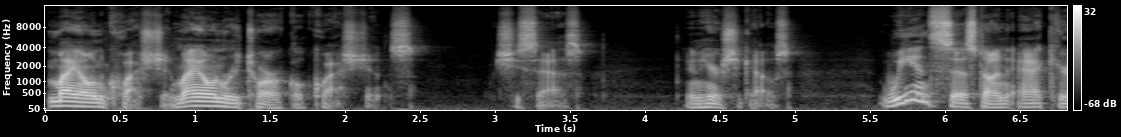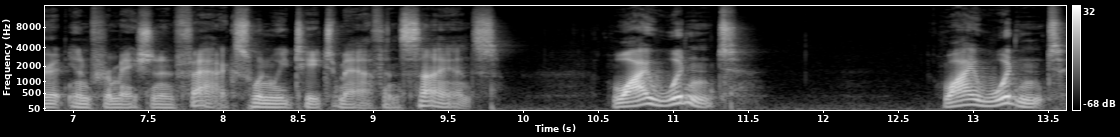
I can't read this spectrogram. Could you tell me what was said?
my own question, my own rhetorical questions she says. And here she goes. We insist on accurate information and facts when we teach math and science. Why wouldn't? Why wouldn't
